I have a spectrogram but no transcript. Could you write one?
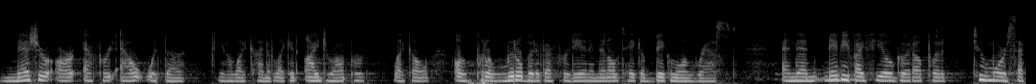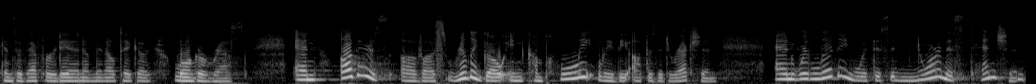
measure our effort out with a, you know, like kind of like an eyedropper. Like I'll, I'll put a little bit of effort in and then I'll take a big long rest. And then maybe if I feel good, I'll put two more seconds of effort in and then I'll take a longer rest. And others of us really go in completely the opposite direction. And we're living with this enormous tension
